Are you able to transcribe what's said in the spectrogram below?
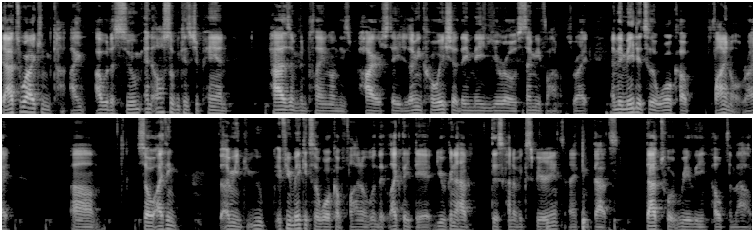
that's where I can I I would assume, and also because Japan hasn't been playing on these higher stages. I mean, Croatia they made Euros semifinals, right? And they made it to the World Cup final, right? Um, so I think, I mean, you if you make it to the World Cup final when they, like they did, you're gonna have this kind of experience, and I think that's that's what really helped them out,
